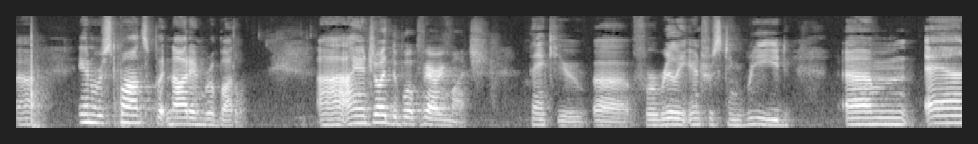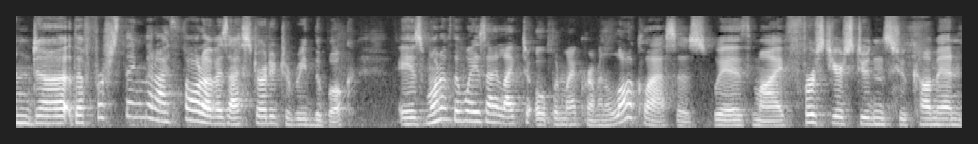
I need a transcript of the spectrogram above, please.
uh, in response, but not in rebuttal. Uh, I enjoyed the book very much. Thank you uh, for a really interesting read. Um, and uh, the first thing that I thought of as I started to read the book is one of the ways I like to open my criminal law classes with my first year students who come in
